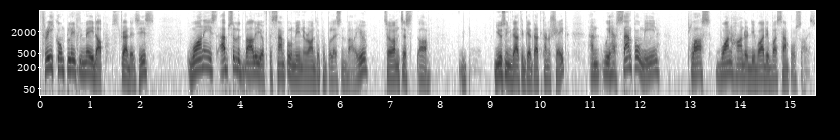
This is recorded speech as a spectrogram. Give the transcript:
three completely made up strategies. One is absolute value of the sample mean around the population value. So I'm just uh, using that to get that kind of shape. And we have sample mean plus 100 divided by sample size.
